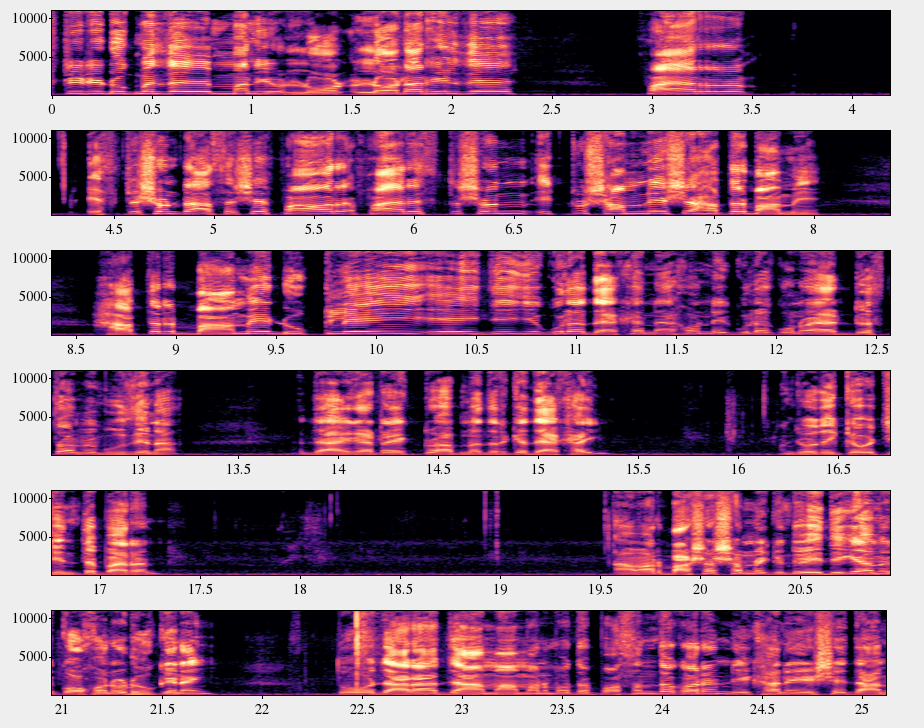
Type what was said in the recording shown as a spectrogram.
স্ট্রিটে ঢুকবেন, যে মানে লর্ডার হিল যে ফায়ার স্টেশনটা আছে, সে ফায়ার ফায়ার স্টেশন একটু সামনে এসে হাতের বামে। হাতের বামে ঢুকলেই এই যে যেগুলো দেখেন, এখন এগুলো কোনো অ্যাড্রেস তো আমি বুঝি না। জায়গাটা একটু আপনাদেরকে দেখাই, যদি কেউ চিনতে পারেন। আমার বাসার সামনে কিন্তু এদিকে আমি কখনো ঢুকে নাই। তো যারা জাম আমার মতো পছন্দ করেন, এখানে এসে জাম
